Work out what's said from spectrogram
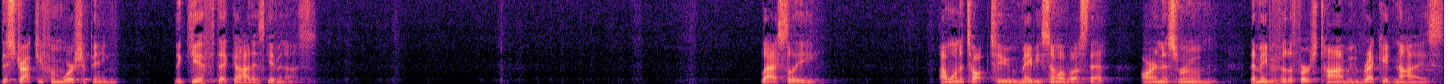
distract you from worshiping the gift that God has given us. Lastly, I want to talk to maybe some of us that are in this room that maybe for the first time we recognize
